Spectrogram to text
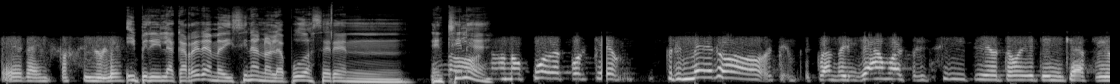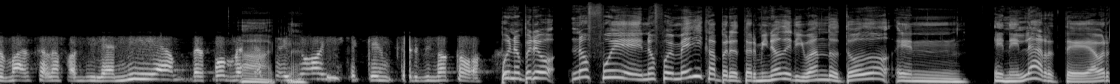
era imposible. ¿Y pero la carrera de medicina no la pudo hacer en, en Chile? No, no pude porque primero, cuando llegamos al principio, todavía tenía que afirmarse a la familia mía, después me ah, yo y sé que terminó todo. Bueno, pero no fue, no fue médica, pero terminó derivando todo en en el arte. A ver,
